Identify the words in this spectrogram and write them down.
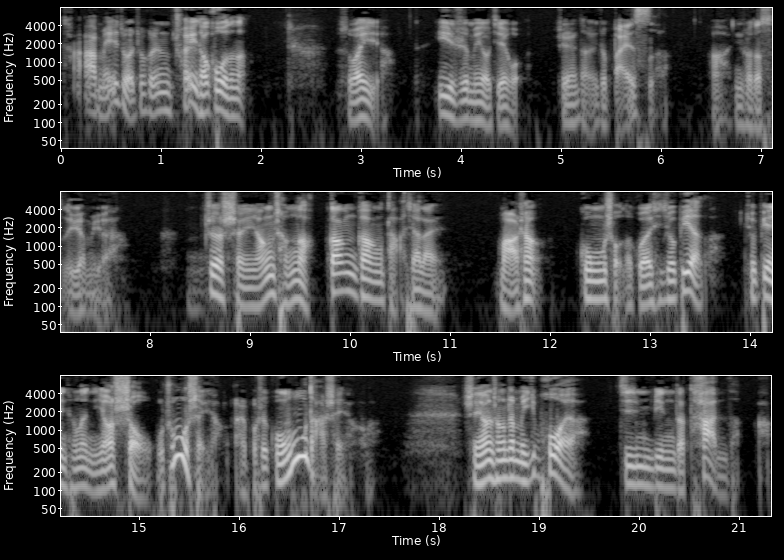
他没准就跟人穿一条裤子呢。所以啊，一直没有结果，这人等于就白死了啊！你说他死的冤不冤？这沈阳城啊，刚刚打下来，马上攻守的关系就变了，就变成了你要守住沈阳，而不是攻打沈阳了。沈阳城这么一破呀，金兵的探子啊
